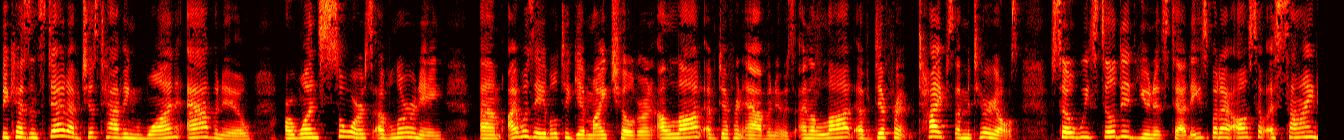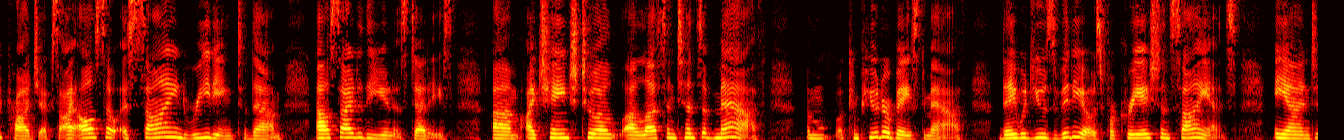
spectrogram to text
Because instead of just having one avenue or one source of learning, um, I was able to give my children a lot of different avenues and a lot of different types of materials. So we still did unit studies, but I also assigned projects. I also assigned reading to them outside of the unit studies. Um, I changed to a, a less intensive math computer based math. They would use videos for creation science. And,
